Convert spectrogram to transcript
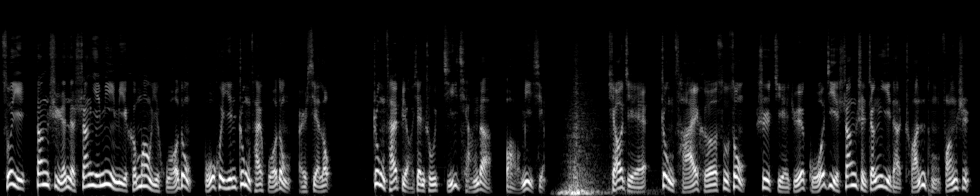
所以当事人的商业秘密和贸易活动不会因仲裁活动而泄露。仲裁表现出极强的保密性。调解、仲裁和诉讼是解决国际商事争议的传统方式，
